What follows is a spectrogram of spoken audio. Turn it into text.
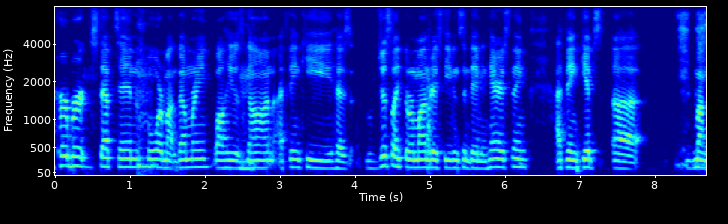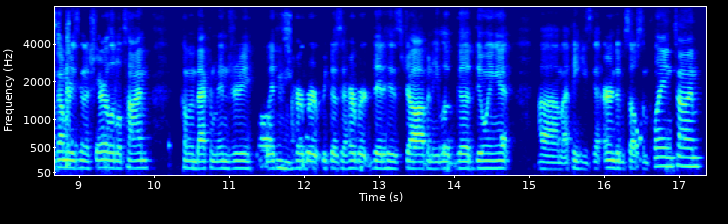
Herbert stepped in for Montgomery while he was Mhm. gone. I think he has just like the Rhamondre Stevenson, Damien Harris thing. I think Gibbs uh, Montgomery is going to share a little time coming back from injury with Mhm. Herbert because Herbert did his job and he looked good doing it. Um, I think he's earned himself some playing time,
